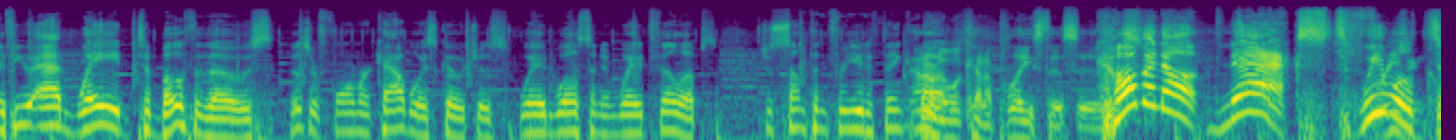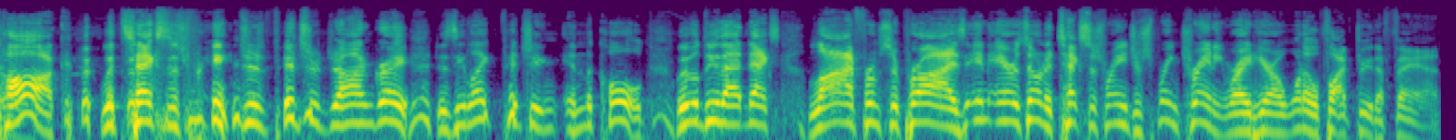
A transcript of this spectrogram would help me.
If you add Wade to both of those, those are former Cowboys coaches, Wade Wilson and Wade Phillips. Just something for you to think I about. don't know what kind of place this is. Coming up next, we will talk with Texas Rangers pitcher Jon Gray. Does he like pitching in the cold? We will do that next, live from Surprise in Arizona, Texas Rangers spring training right here on 105.3 The Fan.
